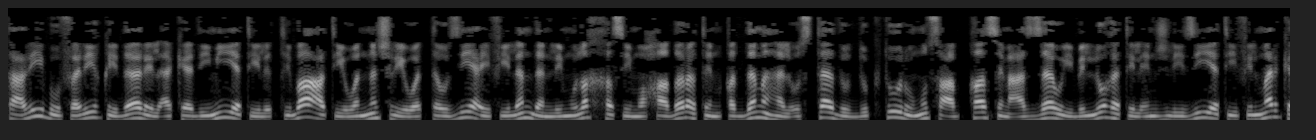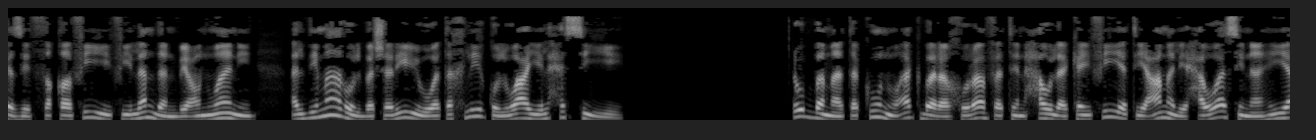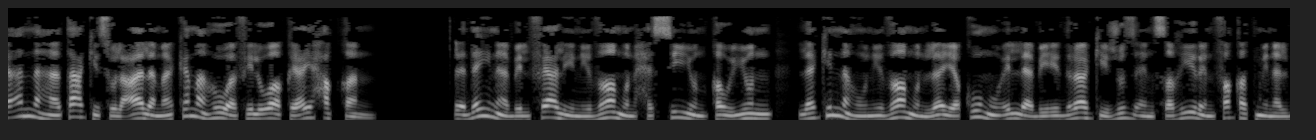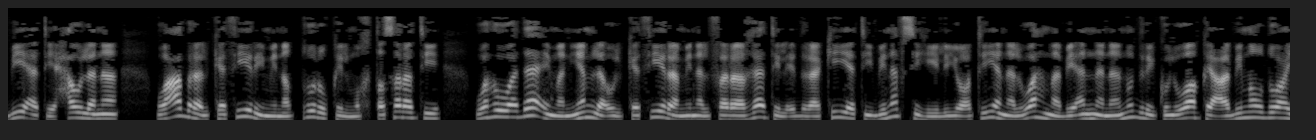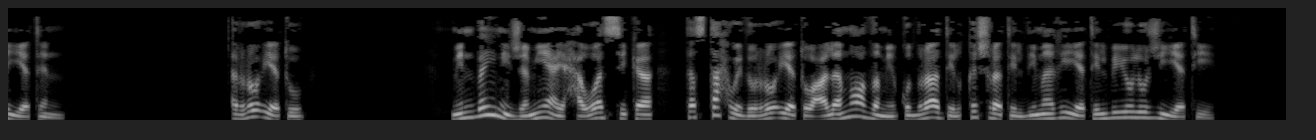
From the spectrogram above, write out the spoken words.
تعريب فريق دار الأكاديمية للطباعة والنشر والتوزيع في لندن لملخص محاضرة قدمها الأستاذ الدكتور مصعب قاسم عزاوي باللغة الإنجليزية في المركز الثقافي في لندن بعنوان الدماغ البشري وتخليق الوعي الحسي. ربما تكون أكبر خرافة حول كيفية عمل حواسنا هي أنها تعكس العالم كما هو في الواقع حقًا. لدينا بالفعل نظام حسي قوي، لكنه نظام لا يقوم إلا بإدراك جزء صغير فقط من البيئة حولنا، وعبر الكثير من الطرق المختصرة، وهو دائما يملأ الكثير من الفراغات الإدراكية بنفسه ليعطينا الوهم بأننا ندرك الواقع بموضوعية. الرؤية من بين جميع حواسك، تستحوذ الرؤية على معظم قدرات القشرة الدماغية البيولوجية.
